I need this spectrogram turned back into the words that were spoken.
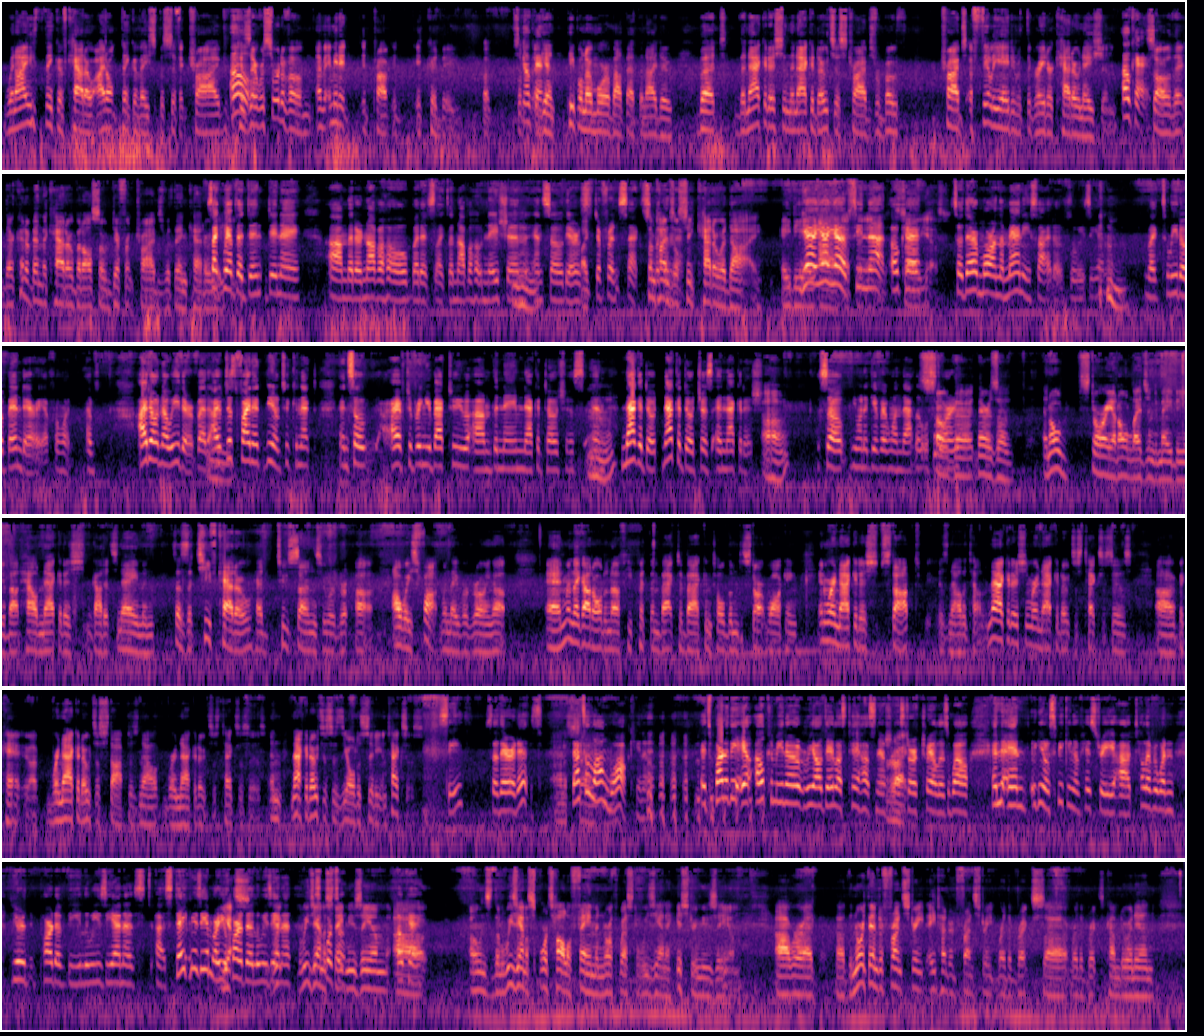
When I think of Caddo, I don't think of a specific tribe because Oh. there was sort of a. I mean, I mean, it it probably it, it could be, but so, Okay. again, people know more about that than I do. But the Natchitoches and the Nacogdoches tribes were both tribes affiliated with the Greater Caddo Nation. okay. So there, there could have been the Caddo, but also different tribes within Caddo. It's like we have the Din- Dine um, that are Navajo, but it's like the Navajo Nation, and so there's. Like, different sects. Sometimes you'll see Caddo Adai. A D A I Yeah, yeah, yeah, I've seen that. Okay. So, yes. So they're more on the Many side of Louisiana, Hmm. like Toledo Bend area, from what I've. I don't know either, but I Hmm. just find it, you know, to connect. And so I have to bring you back to um, the name Nacogdoches and Nagadoch, Nacogdoches and Natchitoches. Uh huh. So you want to give everyone that little So story? the, there's a an old story, an old legend maybe about how Natchitoches got its name, and it says that Chief Caddo had two sons who were uh, always fought when they were growing up. And when they got old enough, he put them back to back and told them to start walking. And where Natchitoches stopped is now the town of Natchitoches, and where Nacogdoches, Texas is, uh, became uh, where Nacogdoches stopped is now where Nacogdoches, Texas is. And Nacogdoches is the oldest city in Texas. See? So there it is. That's a long walk, you know. it's part of the El- Camino Real de las Tejas National Right. Historic Trail as well. And and you know, speaking of history, uh, tell everyone you're part of the Louisiana uh, State Museum, or you're Yes. part of the Louisiana Lu- Louisiana Sports State Museum Okay. uh, owns the Louisiana Sports Hall of Fame and Northwest Louisiana History Museum. Uh, we're at uh, the north end of Front Street, 800 Front Street, where the bricks uh, where the bricks come to an end.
